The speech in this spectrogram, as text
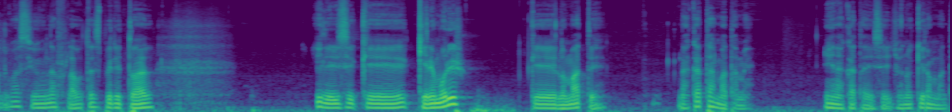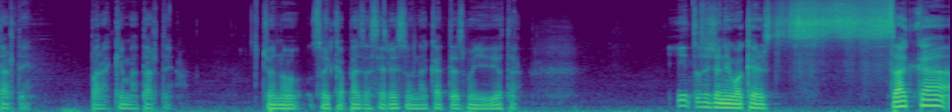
algo así, una flauta espiritual. Y le dice que quiere morir, que lo mate. Nakata, mátame. Y Nakata dice, yo no quiero matarte. ¿Para qué matarte? Yo no soy capaz de hacer eso. Nakata es muy idiota. Y entonces Johnny Walker saca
